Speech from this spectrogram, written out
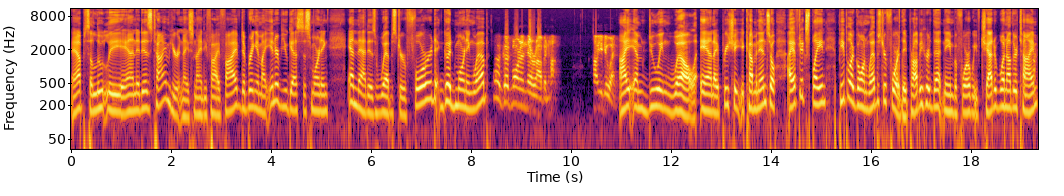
Absolutely. And it is time here at Nice 95.5 to bring in my interview guest this morning, and that is Webster Ford. Good morning, Web. Oh, good morning there, Robin. How, you doing? I am doing well, and I appreciate you coming in. So I have to explain. People are going Webster Ford. They probably heard that name before. We've chatted one other time.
